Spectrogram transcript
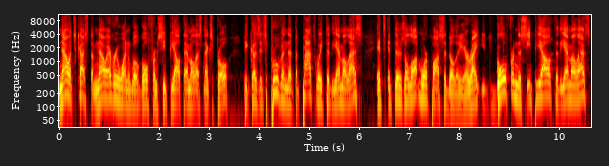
now it's custom. Now everyone will go from CPL to MLS Next Pro because it's proven that the pathway to the MLS, it's it, there's a lot more possibility. All right, you go from the CPL to the MLS.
